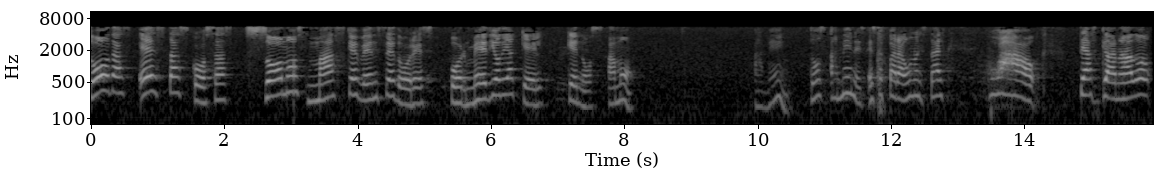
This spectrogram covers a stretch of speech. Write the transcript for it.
todas estas cosas, somos más que vencedores por medio de aquel que nos amó. Amén. Dos amenes. Eso es para uno estar, wow, te has ganado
